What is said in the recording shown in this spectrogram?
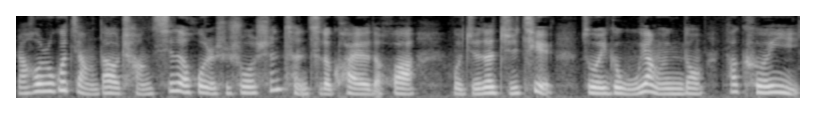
然后，如果讲到长期的或者是说深层次的快乐的话，我觉得举铁作为一个无氧运动，它可以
